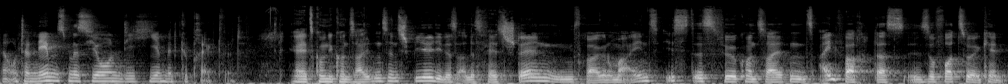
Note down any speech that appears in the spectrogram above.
einer Unternehmensmission, die hier mitgeprägt wird. Ja, jetzt kommen die Consultants ins Spiel, die das alles feststellen. Frage Nummer eins, ist es für Consultants einfach, das sofort zu erkennen?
